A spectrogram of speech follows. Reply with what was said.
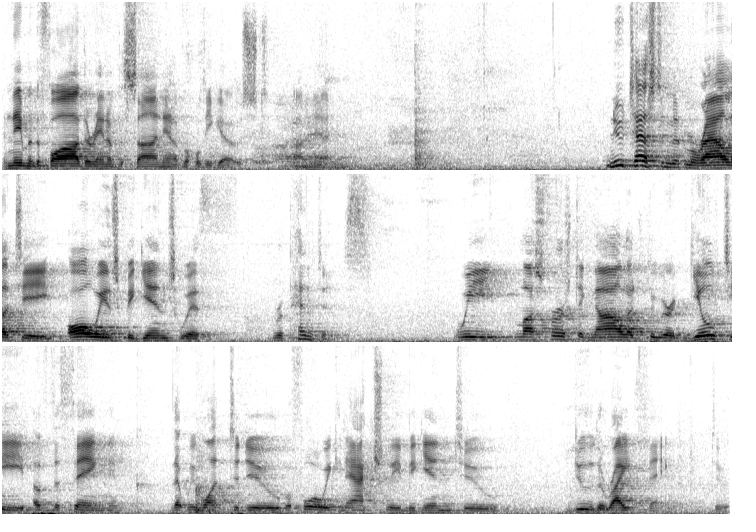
In the name of the Father, and of the Son, and of the Holy Ghost. Amen. New Testament morality always begins with repentance. We must first acknowledge that we are guilty of the thing that we want to do before we can actually begin to do the right thing, to,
